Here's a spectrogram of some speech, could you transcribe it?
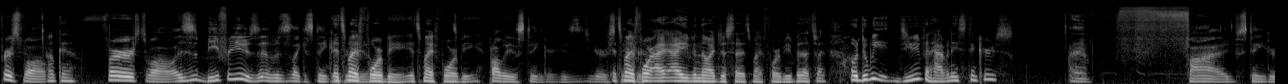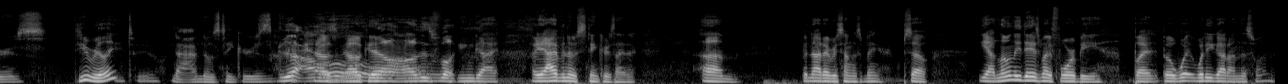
First of all, Okay, first of all, is it B for you? Is it, was like a stinker. it's my four B. It's my four B. Probably a stinker because you're. A It's my four. I, I even though I just said it's my four B, but that's fine. Oh, do we? Do you even have any stinkers? I have five stinkers. Do you really? Two. Nah, I have no stinkers. I was, okay. Oh, this fucking guy. Oh yeah, I have no stinkers either. Um, but not every song is a banger. So, yeah, "Lonely Day" is my four B. But but what what do you got on this one?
